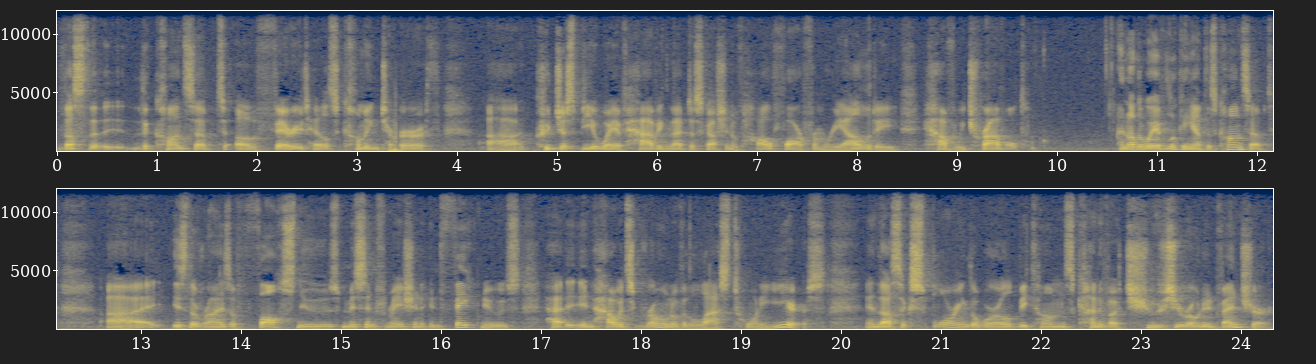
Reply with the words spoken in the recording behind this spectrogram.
Thus, the, the concept of fairy tales coming to Earth uh, could just be a way of having that discussion of how far from reality have we traveled. Another way of looking at this concept uh, is the rise of false news, misinformation, and fake news in how it's grown over the last 20 years. And thus, exploring the world becomes kind of a choose your own adventure.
